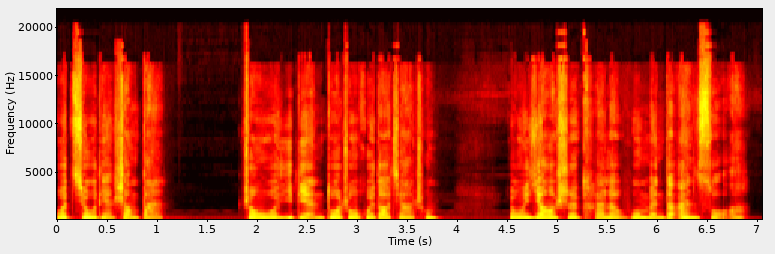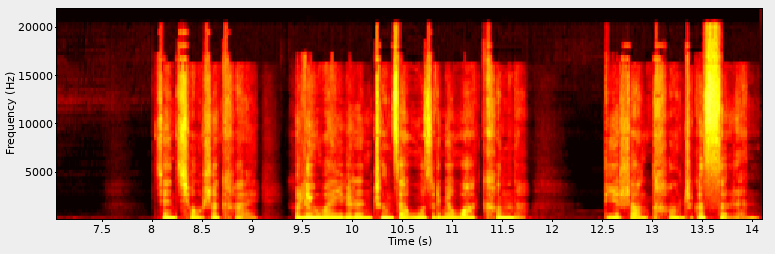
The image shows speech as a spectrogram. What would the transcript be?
我九点上班，中午一点多钟回到家中，用钥匙开了屋门的暗锁。见乔世凯和另外一个人正在屋子里面挖坑呢，地上躺着个死人，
